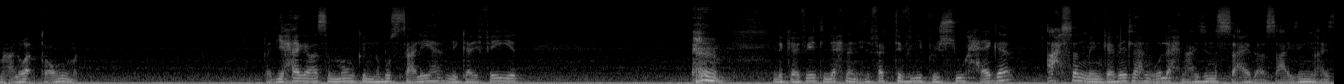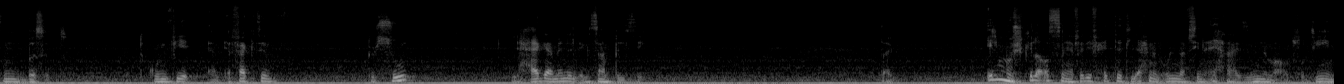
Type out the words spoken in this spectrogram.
مع الوقت عموما. فدي حاجة مثلا ممكن نبص عليها لكيفية لكيفية اللي إحنا effectively pursue حاجة أحسن من كيفية اللي إحنا نقول إحنا عايزين السعادة بس عايزين عايزين نتبسط. تكون في an effective pursue لحاجة من ال examples دي طيب إيه المشكلة أصلا يا فادي في حتة اللي إحنا نقول لنفسنا إحنا عايزين نبقى مبسوطين؟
